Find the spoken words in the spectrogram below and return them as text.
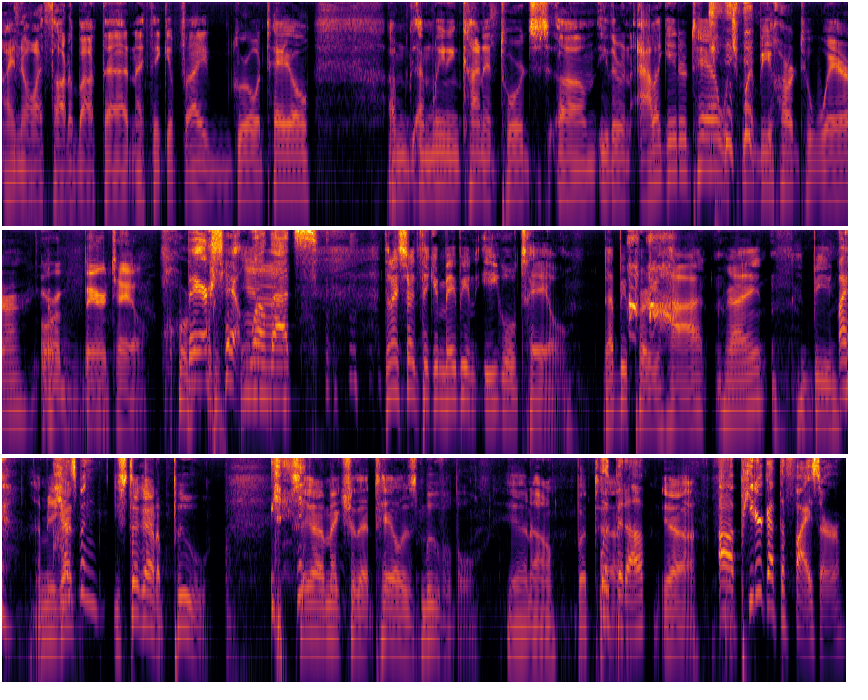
I know. I thought about that, and I think if I grow a tail, I'm I'm leaning kind of towards um, either an alligator tail, which might be hard to wear, Or a bear tail. or- Bear tail. Well, that's Then I started thinking maybe an eagle tail. That'd be pretty hot, right? It'd be. My I mean, you husband- got you still got to poo, so you got to make sure that tail is movable. You know, but Flip uh, it up. Yeah. uh, Peter got the Pfizer.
